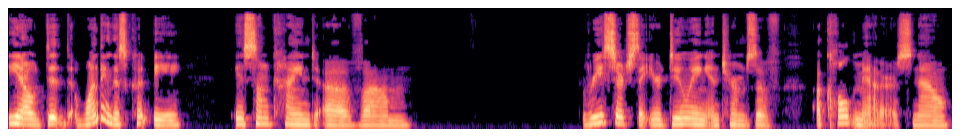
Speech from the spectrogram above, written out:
you know, th- one thing this could be is some kind of um, research that you're doing in terms of occult matters. Now,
